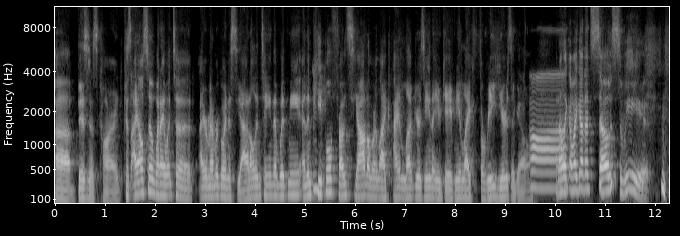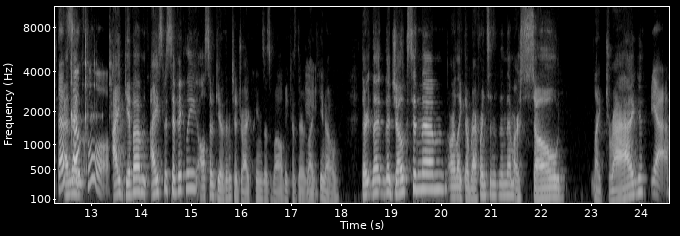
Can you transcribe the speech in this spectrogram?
uh business card because i also when i went to i remember going to seattle and taking them with me and then Mhm. people from seattle were like i love your zine that you gave me like three years ago Aw, and i'm like oh my god that's so sweet that's so cool. i give them i specifically also give them to drag queens as well because they're Mm. like you know they're the, the jokes in them or like the references in them are so like drag Yeah.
